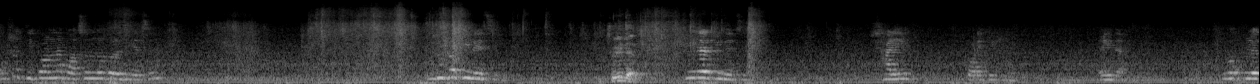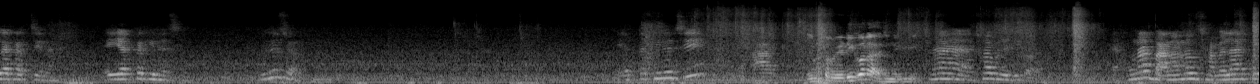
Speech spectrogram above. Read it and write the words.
অবশ্য তিপন্না পছন্দ করে দিয়েছে। দুটো কিনেছি। চুড়িদার? চুড়িদার কিনেছি। শাড়ি পরে কিনবো। এই দেখো পুরো খুলে দেখাচ্ছি না। এই একটা কিনেছি। বুঝেছ? এই একটা কিনেছি আর সব রেডি করা আছে নাকি? হ্যাঁ হ্যাঁ সব রেডি করা। এখন আর বানানোর ঝামেলা কে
